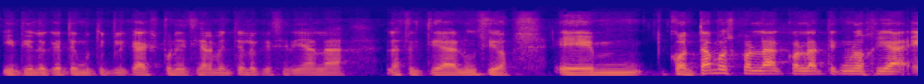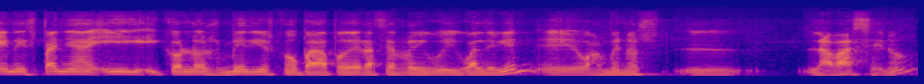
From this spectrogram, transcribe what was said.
y entiendo que te multiplica exponencialmente lo que sería la la efectividad del anuncio. Em, ¿Contamos con la, con la tecnología en España y, con los medios como para poder hacerlo igual de bien? Eh, o al menos la base, ¿no?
